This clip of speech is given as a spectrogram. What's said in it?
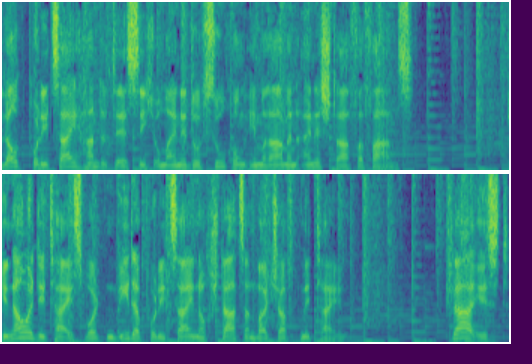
Laut Polizei handelte es sich um eine Durchsuchung im Rahmen eines Strafverfahrens. Genaue Details wollten weder Polizei noch Staatsanwaltschaft mitteilen. Klar ist,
